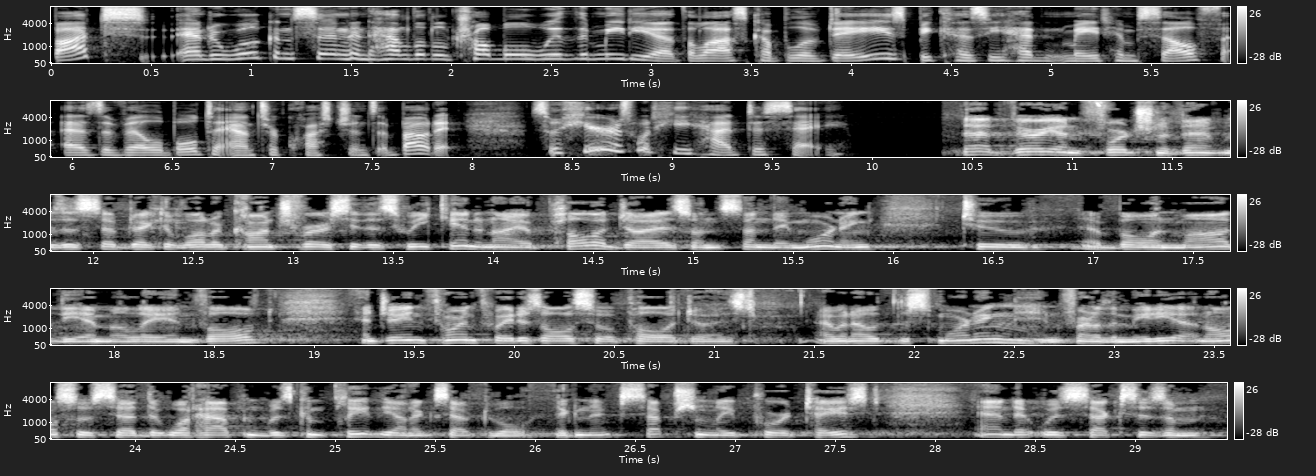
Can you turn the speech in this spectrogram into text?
But Andrew Wilkinson had had a little trouble with the media the last couple of days because he hadn't made himself as available to answer questions about it. So here's what he had to say. That very unfortunate event was the subject of a lot of controversy this weekend, and I apologized on Sunday morning to uh, Bowinn Ma, the MLA involved, and Jane Thornthwaite has also apologized. I went out this morning in front of the media and also said that what happened was completely unacceptable, an exceptionally poor taste, and it was sexism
